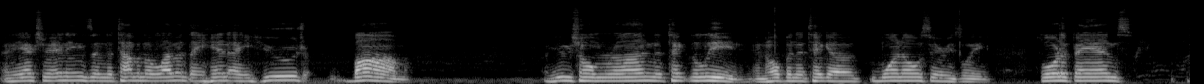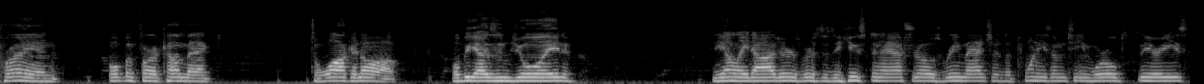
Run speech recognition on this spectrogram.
in the extra innings in the top of the 11th, they hit a huge bomb a huge home run to take the lead and hoping to take a 1-0 series lead. Florida fans praying, hoping for a comeback to walk it off. Hope you guys enjoyed the LA Dodgers versus the Houston Astros rematch of the 2017 World Series.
